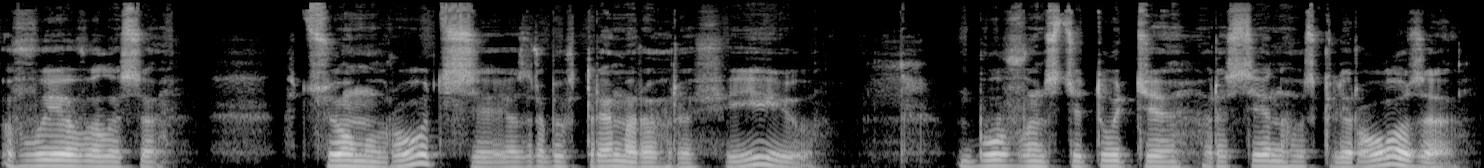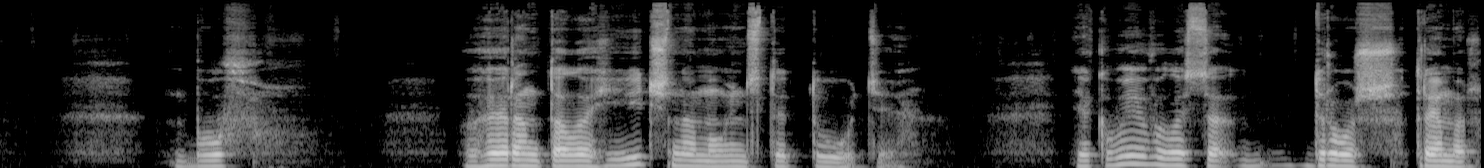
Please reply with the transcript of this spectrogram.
виявилося, в цьому році я зробив треморографію, був в інституті розсіяного склероза, був в геронтологічному інституті. Як виявилося, дрож тремор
